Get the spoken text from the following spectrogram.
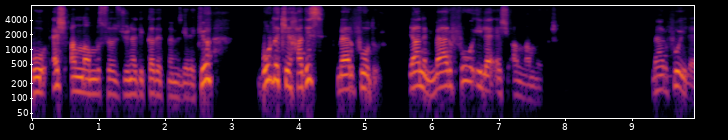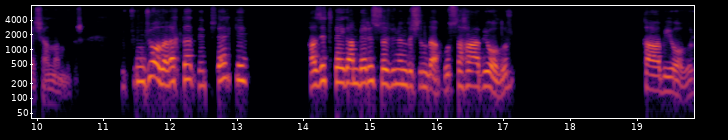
Bu eş anlamlı sözcüğüne dikkat etmemiz gerekiyor. Buradaki hadis merfudur. Yani merfu ile eş anlamlıdır. Merfu ile eş anlamlıdır. Üçüncü olarak da demişler ki Hazreti Peygamber'in sözünün dışında bu sahabi olur, tabi olur,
